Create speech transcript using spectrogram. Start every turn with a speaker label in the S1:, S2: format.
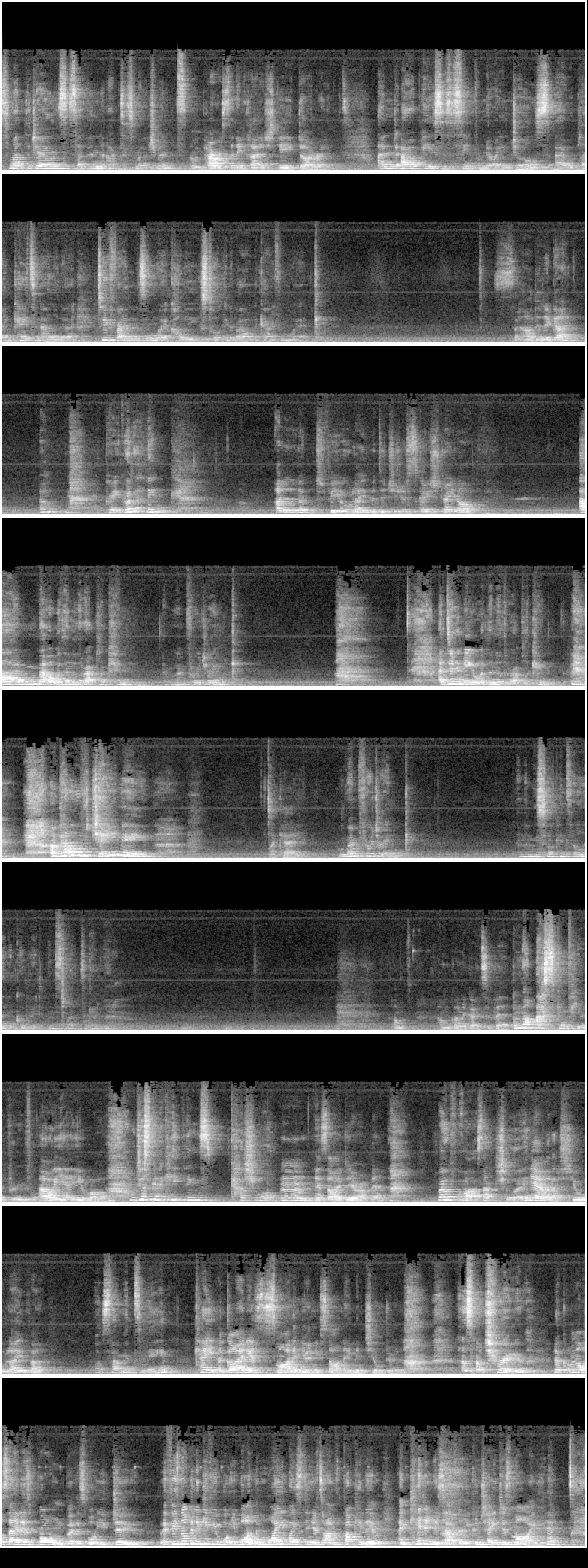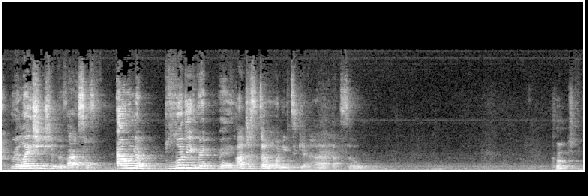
S1: Samantha Jones, Seven Actors Management,
S2: And Parisa Nikkah-Eshghi, direct.
S1: and our piece is a scene from No Angels. Uh, we're playing Kate and Eleanor, two friends and work colleagues talking about a guy from work.
S2: So how did it go?
S1: Oh, pretty good, I think.
S2: I looked for you all over. Did you just go straight off?
S1: I met up with another applicant and we went for a drink. I didn't meet up with another applicant. I met up with Jamie.
S2: Okay.
S1: We went for a drink and then we snuck into the linen cupboard and slept together.
S2: I'm, I'm gonna go to bed.
S1: I'm not asking for your approval.
S2: Oh yeah, you are.
S1: We're just going to keep things casual.
S2: Hmm, his idea, I bet.
S1: Both of ours, actually.
S2: Yeah, well that's you all over.
S1: What's that meant to mean?
S2: Kate, a guy only has to smile at you and you start naming children.
S1: That's not true.
S2: Look, I'm not saying it's wrong, but it's what you do. But if he's not going to give you what you want, then why are you wasting your time fucking him and kidding yourself that you can change his mind?
S1: Relationship advice of Eleanor Bloody Rigby.
S2: I just don't want you to get hurt, that's all.
S3: Cut.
